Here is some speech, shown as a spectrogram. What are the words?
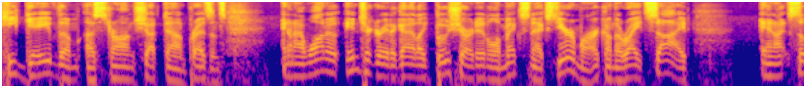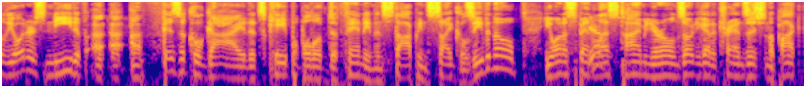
He gave them a strong shutdown presence. And I want to integrate a guy like Bouchard into the mix next year, Mark, on the right side. And I, so the Oilers need a, a, a, physical guy that's capable of defending and stopping cycles. Even though you want to spend yeah. less time in your own zone, you got to transition the puck.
